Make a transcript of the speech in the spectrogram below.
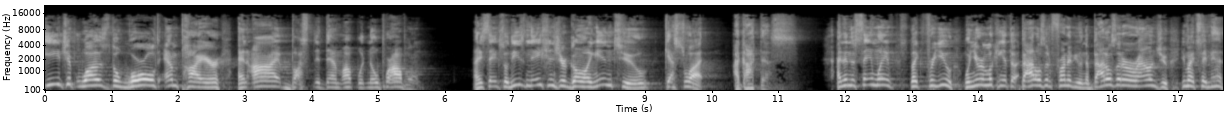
Egypt was the world empire and I busted them up with no problem. And he's saying, so these nations you're going into, guess what? I got this. And in the same way, like for you, when you're looking at the battles in front of you and the battles that are around you, you might say, man,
